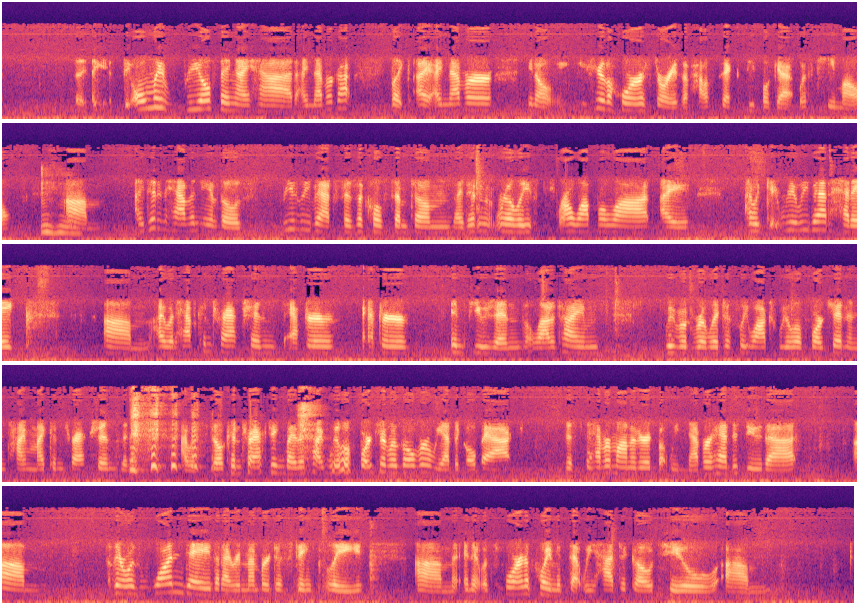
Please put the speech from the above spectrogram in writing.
the only real thing I had, I never got like I, I never, you know, you hear the horror stories of how sick people get with chemo. Mm-hmm. Um, I didn't have any of those really bad physical symptoms. I didn't really throw up a lot. I I would get really bad headaches. Um, I would have contractions after after infusions. A lot of times we would religiously watch Wheel of Fortune and time my contractions, and I was still contracting by the time Wheel of Fortune was over. We had to go back just to have her monitored, but we never had to do that. Um, there was one day that I remember distinctly, um, and it was for an appointment that we had to go to. Um,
